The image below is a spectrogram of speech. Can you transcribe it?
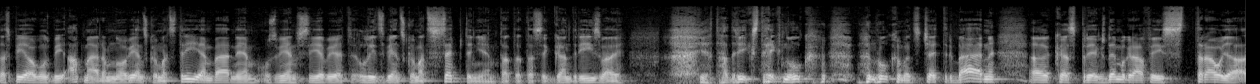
tas pieaugums bija apmēram no 1,3 bērniem uz vienu sievieti līdz 1,7. Tātad tas ir gandrīz vai ja tā drīkst teikt, 0,4 bērni, uh, kas priekš demogrāfijas straujā,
